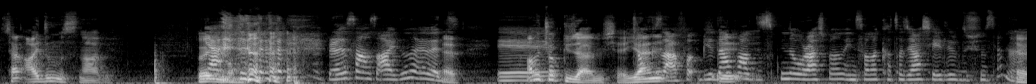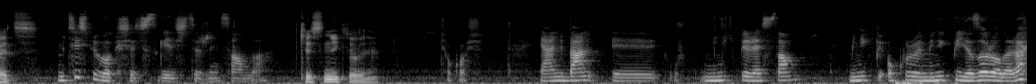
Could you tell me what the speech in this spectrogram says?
Sen aydın mısın abi? Böyle Yani- mi? Rönesans aydını evet. Evet. Ee, Ama çok güzel bir şey. çok yani güzel. Birden e, fazla disiplinle uğraşmanın insana katacağı şeyleri düşünsene. Evet. Müthiş bir bakış açısı geliştirir insanda. Kesinlikle öyle. Çok hoş. Yani ben e, minik bir ressam, minik bir okur ve minik bir yazar olarak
